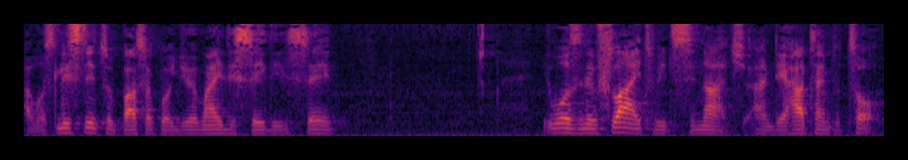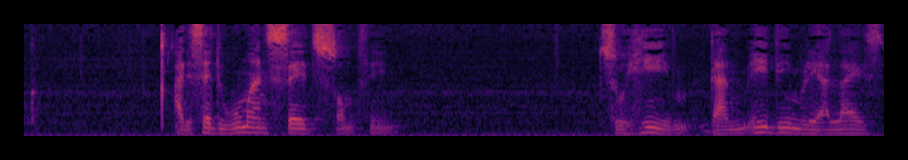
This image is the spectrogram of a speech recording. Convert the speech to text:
I was listening to Pastor Jeremiah say this. He said he was in a flight with Sinach and they had time to talk. And he said the woman said something to him that made him realize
